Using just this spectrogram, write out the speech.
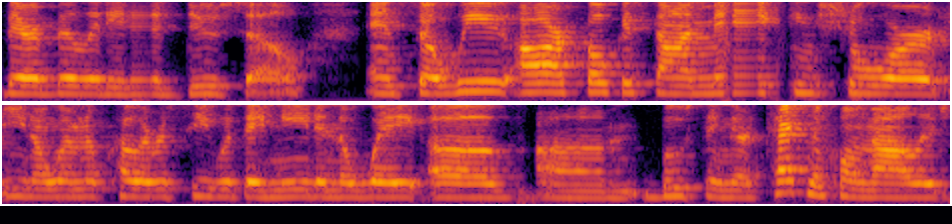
their ability to do so. And so we are focused on making sure, you know, women of color receive what they need in the way of um, boosting their technical knowledge,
